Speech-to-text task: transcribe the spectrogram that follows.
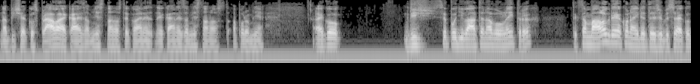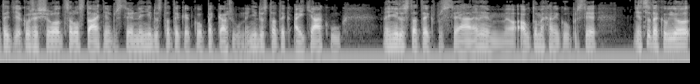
napíše jako zpráva, jaká je zaměstnanost, jaká je, ne, jaká je nezaměstnanost a podobně. A jako když se podíváte na volný trh, tak tam málo kde jako najdete, že by se jako teď jako řešilo celostátně, prostě není dostatek jako pekařů, není dostatek ajťáků, není dostatek prostě, já nevím, jo, automechaniků, prostě něco takového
